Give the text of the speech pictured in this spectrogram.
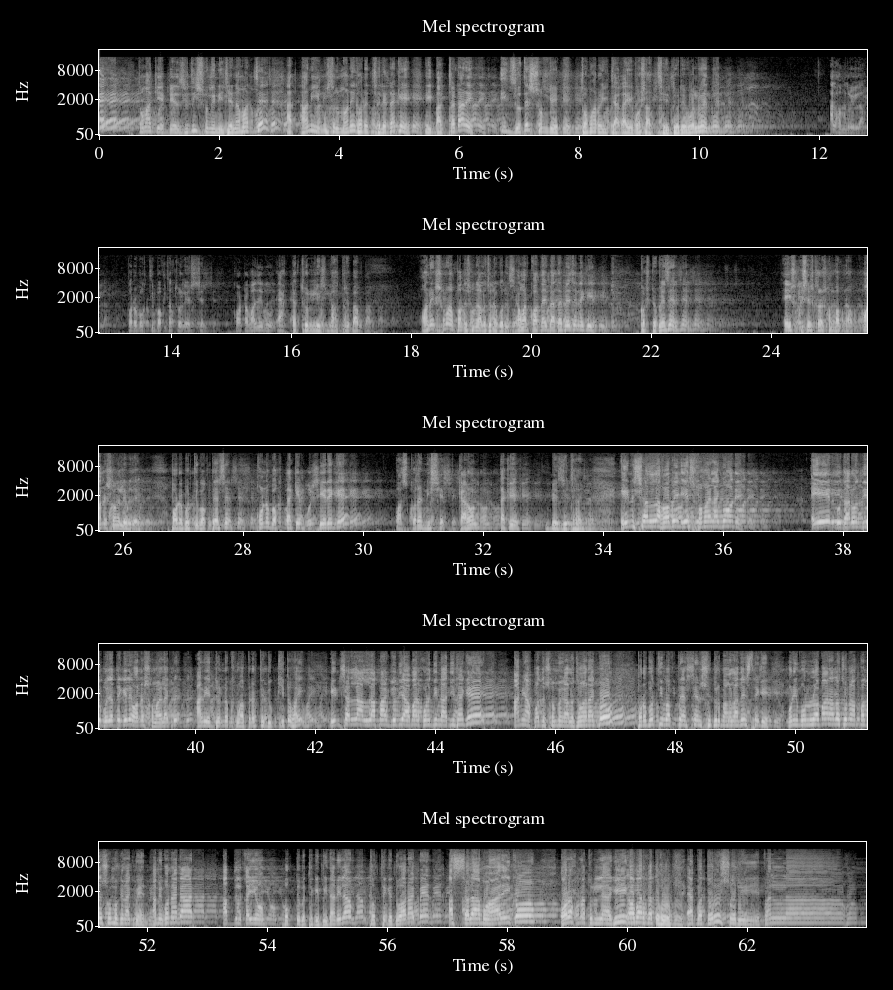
তোমাকে বেজুতির সঙ্গে নিচে নামাচ্ছে আর আমি মুসলমানের ঘরের ছেলেটাকে এই বাচ্চাটারে ইজ্জতের সঙ্গে তোমার ওই জায়গায় বসাচ্ছে। জোরে বলবেন? আলহামদুলিল্লাহ পরবর্তী বক্তা চলে এসেছেন। কটা বাজে গো? একটা চল্লিশ বাপরে বাপ। অনেক সময় আপনাদের সঙ্গে আলোচনা করেছি। আমার কথায় ব্যথা পেয়েছে নাকি? কষ্ট পেয়েছেন? এই শেষ করা সম্ভব না। অনেক সঙ্গে লেবে যায় পরবর্তী বক্তা এসেছেন। কোন বক্তাকে বসিয়ে রেখে ওয়াজ করা নিষেধ, কারণ তাকে বেজিতে হয়। ইনশাল্লাহ হবে, এর সময় লাগবে অনেক। এর উদাহরণ দিয়ে বোঝাতে গেলে অনেক সময় লাগবে। আমি এর জন্য ক্ষমা প্রাপ্তি দুঃখিত ভাই। ইনশাল্লাহ আল্লাহ পাক যদি আবার কোনোদিন রাজি থাকে আমি আপনাদের সঙ্গে আলোচনা রাখব। পরবর্তী বক্তা আসছেন সুদূর বাংলাদেশ থেকে। উনি মূল্যবান আলোচনা আপনাদের সম্মুখে রাখবেন। আমি গোনাগার আব্দুল কাইম বক্তব্য থেকে বিদায় নিলাম। প্রত্যেকে দোয়া রাখবেন। আসসালামু আলাইকুম ওরহমতুল্লাহ একবার দরুদ শরীফ আল্লাহ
